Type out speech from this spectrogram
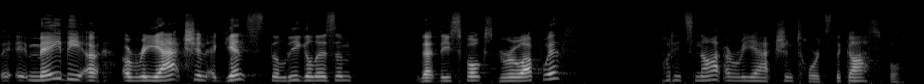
it may be a, a reaction against the legalism that these folks grew up with, but it's not a reaction towards the gospel.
